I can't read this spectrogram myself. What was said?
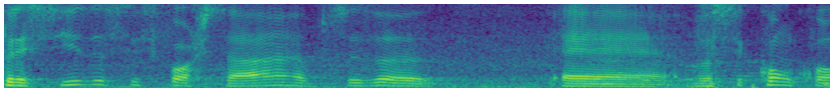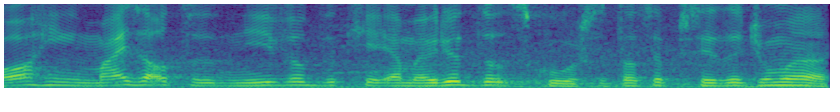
precisa se esforçar, precisa é, você concorre em mais alto nível do que a maioria dos outros cursos. Então você precisa de uma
